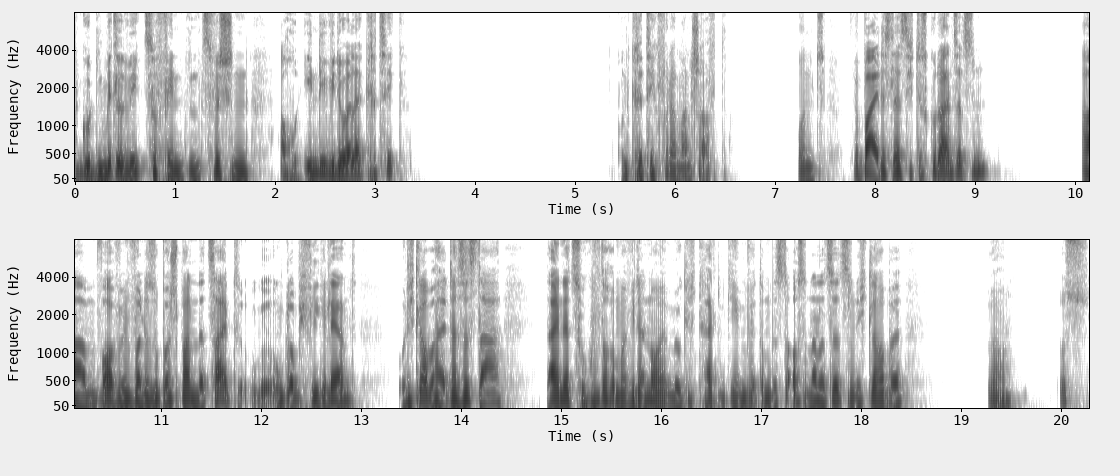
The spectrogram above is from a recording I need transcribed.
einen guten Mittelweg zu finden zwischen auch individueller Kritik und Kritik vor der Mannschaft. Und für beides lässt sich das gut einsetzen. Ähm, war auf jeden Fall eine super spannende Zeit, unglaublich viel gelernt. Und ich glaube halt, dass es da, da in der Zukunft auch immer wieder neue Möglichkeiten geben wird, um das auseinanderzusetzen. Und ich glaube, ja, dass,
